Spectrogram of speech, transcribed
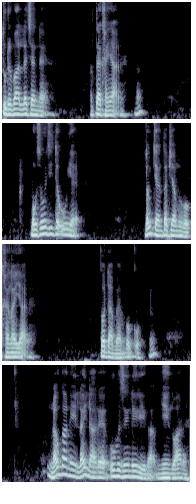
သူတစ်ပါးလက်ချက်နဲ့အသက်ခံရတယ်နော်မုံဆိုးကြီးတူရဲ့လောက်ကြံတက်ဖြတ်မှုကိုခံလိုက်ရတယ်သောတာပန်ပုဂ္ဂိုလ်နော်နောက်ကနေလိုက်လာတဲ့ဥပဇင်းလေးတွေကမြင်သွားတယ်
